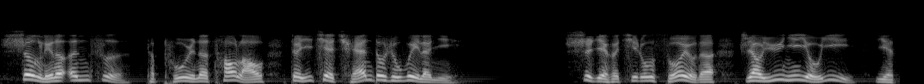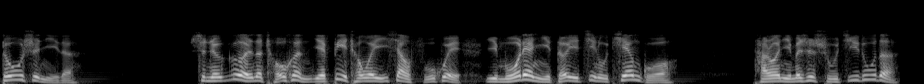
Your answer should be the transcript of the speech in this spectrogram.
圣灵的恩赐、他仆人的操劳，这一切全都是为了你。世界和其中所有的，只要与你有益，也都是你的。甚至恶人的仇恨，也必成为一项福惠，以磨练你得以进入天国。倘若你们是属基督的，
